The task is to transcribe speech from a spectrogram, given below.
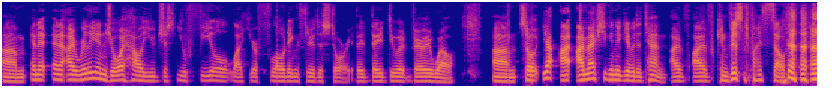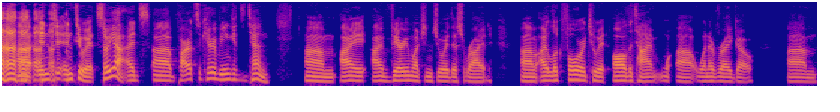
um and it and i really enjoy how you just you feel like you're floating through the story they they do it very well um so yeah I, i'm actually going to give it a 10 i've i've convinced myself uh, into into it. So yeah, it's uh, Pirates of the Caribbean gets a ten. Um, I I very much enjoy this ride. Um, I look forward to it all the time uh, whenever I go. Um,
